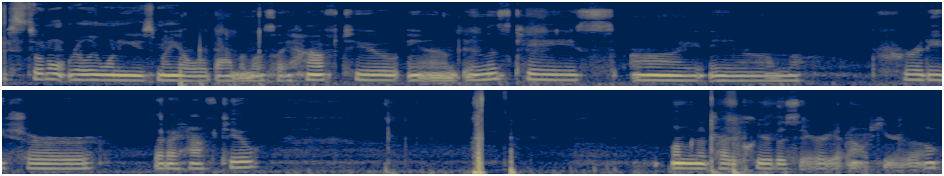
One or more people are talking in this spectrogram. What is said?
I still don't really want to use my yellow bomb unless I have to, and in this case, I am pretty sure that I have to. I'm going to try to clear this area out here, though.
